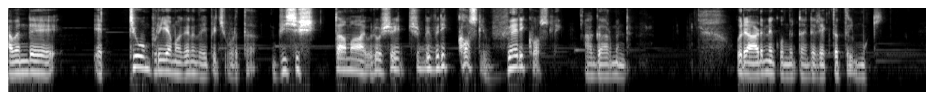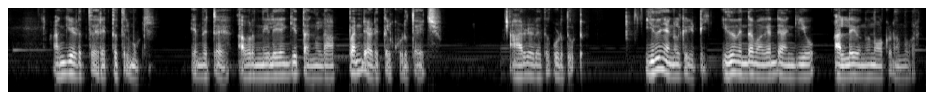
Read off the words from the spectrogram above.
അവന്റെ ഏറ്റവും പ്രിയ മകന് തയ്പ്പിച്ചു കൊടുത്ത വിശിഷ്ടമായ ഒരു പക്ഷേ it should be very costly very costly ആ ഗാർമെന്റ് ഒരാടിനെ കൊന്നിട്ട് അതിന്റെ രക്തത്തിൽ മുക്കി. അങ്കിയെടുത്ത് രക്തത്തിൽ മുക്കി. എന്നിട്ട് അവർ നിലയങ്കി തങ്ങളുടെ അപ്പന്റെ അടുക്കൽ കൊടുത്തയച്ചു. ആരുടെ അടുത്ത് കൊടുത്തു വിട്ടു? ഇത് ഞങ്ങൾക്ക് കിട്ടി. ഇത് നിന്റെ മകന്റെ അങ്കിയോ അല്ലയോ എന്ന് നോക്കണമെന്ന് പറഞ്ഞു.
